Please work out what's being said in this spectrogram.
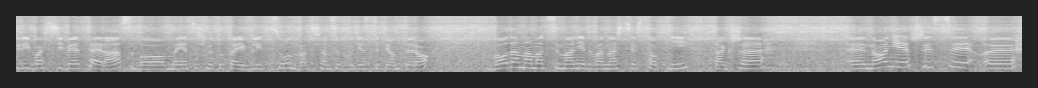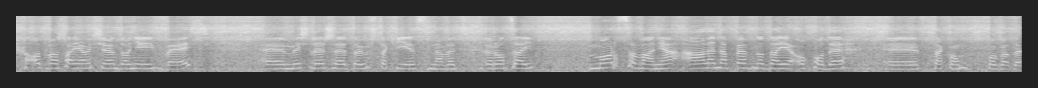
czyli właściwie teraz, bo my jesteśmy tutaj w lipcu 2025 rok, woda ma maksymalnie 12 stopni, także e, no nie wszyscy e, odważają się do niej wejść. E, Myślę, że to już taki jest nawet rodzaj morsowania, ale na pewno daje ochłodę w taką pogodę.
